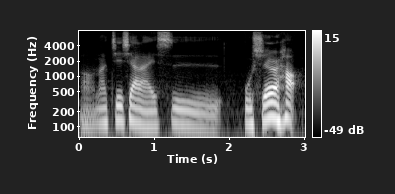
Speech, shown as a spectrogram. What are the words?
好，那接下来是五十二号。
